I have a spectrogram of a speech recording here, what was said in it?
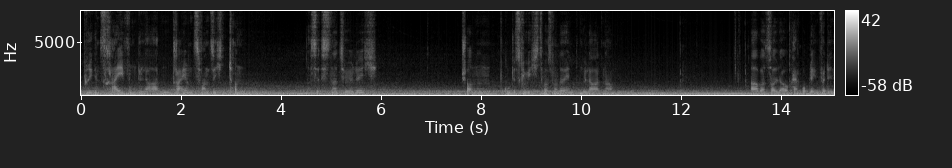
übrigens Reifen geladen. 23 Tonnen. Das ist natürlich schon ein gutes Gewicht, was wir da hinten geladen haben. Aber sollte auch kein Problem für den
